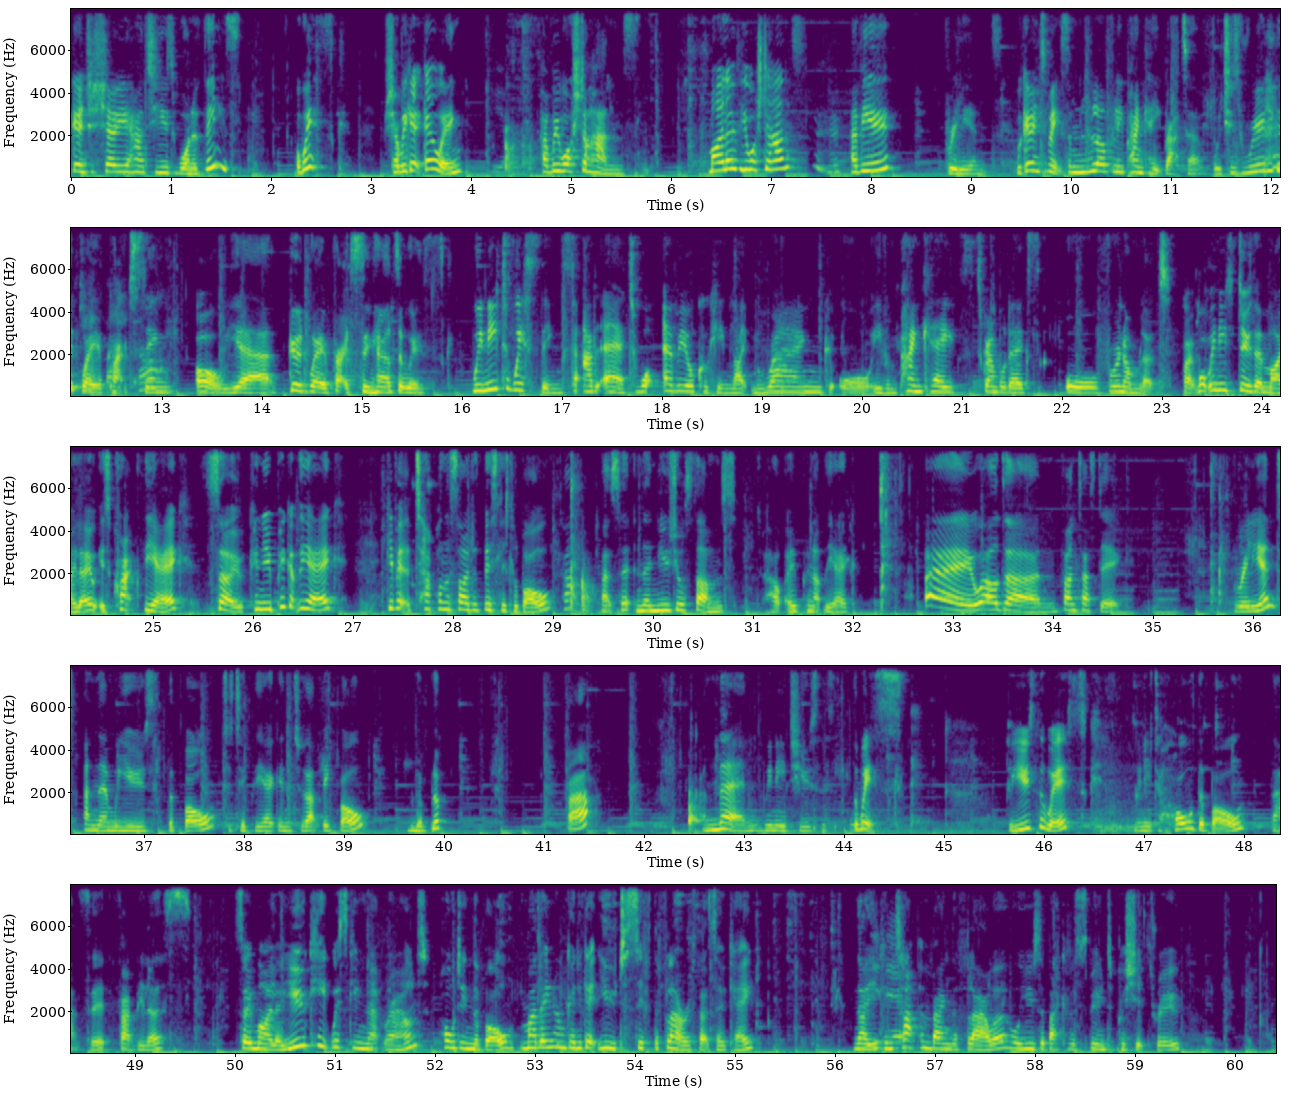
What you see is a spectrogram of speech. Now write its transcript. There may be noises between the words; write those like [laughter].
going to show you how to use one of these, a whisk. Shall we get going? Yes. Have we washed our hands? Milo, have you washed your hands? Mm-hmm. Have you? Brilliant. We're going to make some lovely pancake batter, which is a really good way of practicing. Oh yeah, good way of practicing how to whisk. We need to whisk things to add air to whatever you're cooking, like meringue or even pancakes, scrambled eggs, or for an omelette. Right, what we need to do then, Milo, is crack the egg. So, can you pick up the egg, give it a tap on the side of this little bowl, tap, that's it, and then use your thumbs to help open up the egg. Hey, well done, fantastic. Brilliant. And then we use the bowl to tip the egg into that big bowl. Blub, blub. Fab. And then we need to use this, the whisk. We use the whisk. We need to hold the bowl. That's it. Fabulous. So Milo, you keep whisking that round, holding the bowl. Madeleine, I'm going to get you to sift the flour if that's okay. Now you can tap and bang the flour or use the back of a spoon to push it through.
